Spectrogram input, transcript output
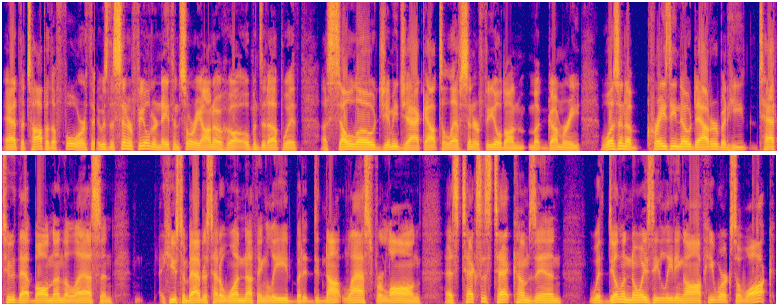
at the top of the fourth. It was the center fielder, Nathan Soriano, who opens it up with a solo Jimmy Jack out to left center field on Montgomery. Wasn't a crazy no doubter, but he tattooed that ball nonetheless. And Houston Baptist had a one nothing lead, but it did not last for long as Texas Tech comes in with Dylan Neuse leading off. He works a walk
